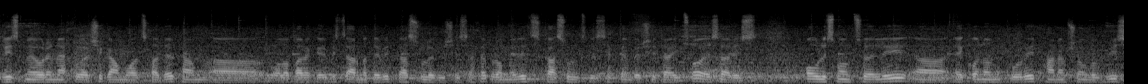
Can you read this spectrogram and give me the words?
დღის მეორე ნახევარში გამოაცხადებთ ამ მოლაპარაკებების წარმატებით გასულების შესახებ, რომელიც გასული წლის სექტემბერში დაიწყო. ეს არის ყოვლის მომცველი ეკონომიკური თანამშრომლობის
